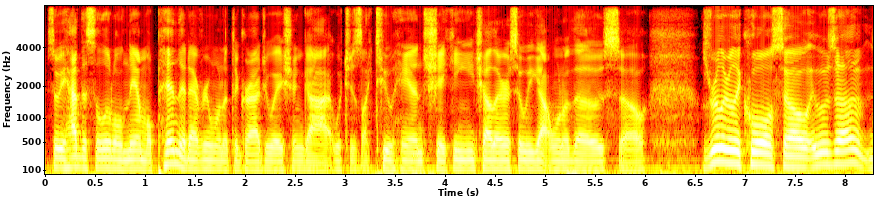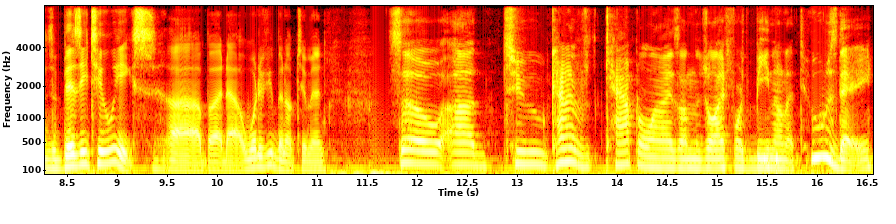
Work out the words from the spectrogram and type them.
So he had this little enamel pin that everyone at the graduation got, which is like two hands shaking each other. So we got one of those. So it was really really cool. So it was a, it was a busy two weeks. Uh, but uh, what have you been up to, man? So uh, to kind of capitalize on the July Fourth being on a Tuesday,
